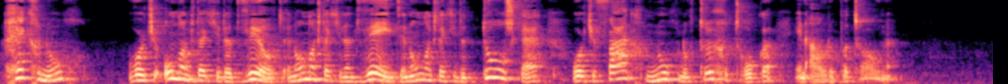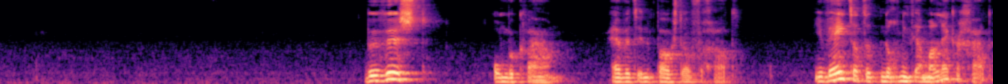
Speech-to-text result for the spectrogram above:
Gek genoeg word je, ondanks dat je dat wilt en ondanks dat je het weet en ondanks dat je de tools krijgt, word je vaak genoeg nog teruggetrokken in oude patronen. Bewust onbekwaam hebben we het in de post over gehad. Je weet dat het nog niet helemaal lekker gaat,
